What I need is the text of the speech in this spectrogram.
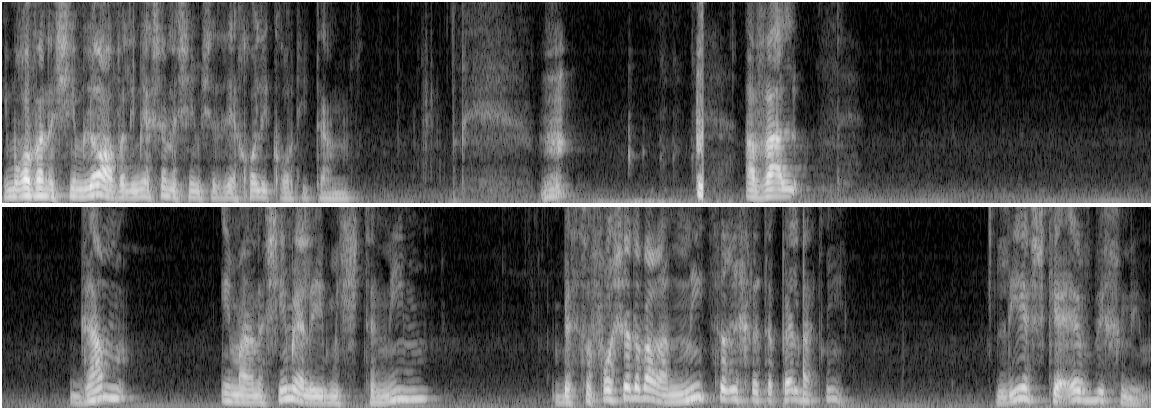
עם רוב האנשים לא, אבל אם יש אנשים שזה יכול לקרות איתם. אבל גם אם האנשים האלה משתנים, בסופו של דבר אני צריך לטפל בעצמי. לי יש כאב בפנים.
